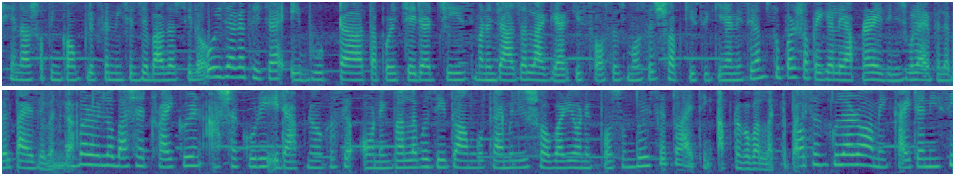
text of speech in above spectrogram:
সেনা শপিং কমপ্লেক্সের নিচের যে বাজার ছিল, ওই জায়গা থেকে এই ভুট্টা, তারপরে চেডার চিজ মানে যা যা লাগে আর কি সসেস মসেস সবকিছু কিনে নিয়েছিলাম সুপার শপে গেলে আপনারা এই জিনিসগুলো অ্যাভেলেবেল পাই যাবেন। এবার হইল বাসায় ট্রাই করেন, আশা করি এটা আপনার কাছে অনেক ভালো লাগবে। যেহেতু আমগো ফ্যামিলির সবারই অনেক পছন্দ হয়েছে, তো আই থিঙ্ক আপনাকে ভালো লাগতে পারে। প্রসেস গুলারও আমি কাইটা নিছি,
